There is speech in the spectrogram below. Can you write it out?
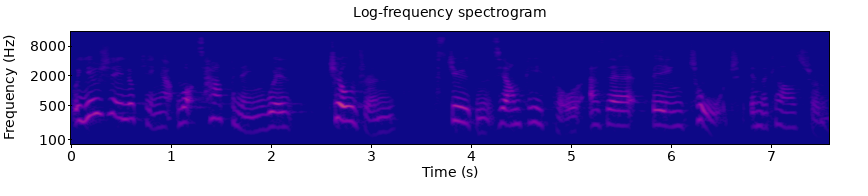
we're usually looking at what's happening with children, students, young people, as they're being taught in the classroom.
